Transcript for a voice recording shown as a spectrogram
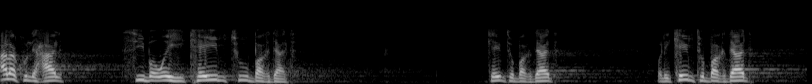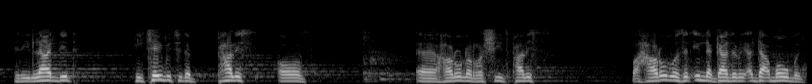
Ala kulli hal, Sibawahi came to Baghdad. Came to Baghdad. When he came to Baghdad and he landed, he came into the palace of uh, Harun al-Rashid's palace. But Harun wasn't in the gathering at that moment.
